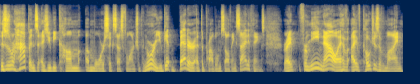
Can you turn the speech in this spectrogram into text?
This is what happens as you become a more successful entrepreneur. You get better at the problem solving side of things, right? For me now, I have I have coaches of mine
